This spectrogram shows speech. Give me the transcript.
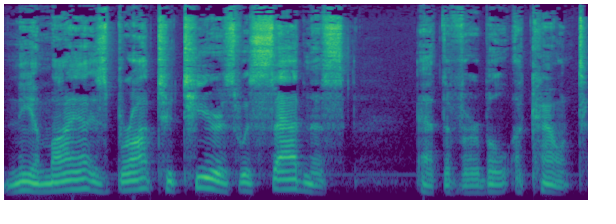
Nehemiah is brought to tears with sadness at the verbal account.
